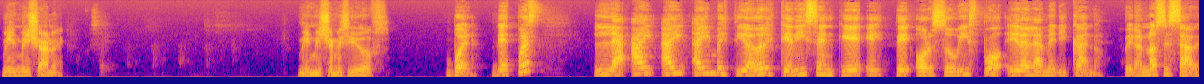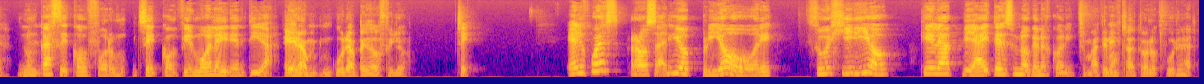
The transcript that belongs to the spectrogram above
Mil millones. Mil millones y dos. Bueno, después la, hay, hay, hay investigadores que dicen que este arzobispo era el americano, pero no se sabe. Nunca se, conform- se confirmó la identidad. Era un cura pedófilo. Sí. El juez Rosario Priore sugirió que la... Mira, ahí tenés uno que no es con matemos a todos los curas.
